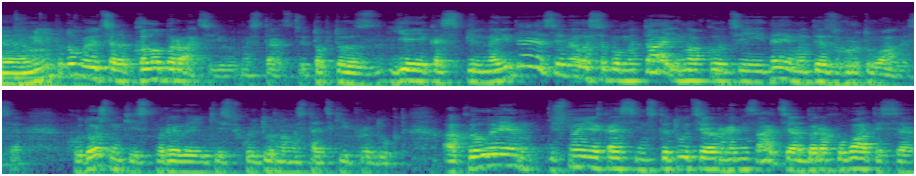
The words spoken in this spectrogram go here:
Е, Мені подобаються колаборації в мистецтві. Тобто є якась спільна ідея, з'явилася або мета, і навколо цієї ідеї мети згуртувалися. Художники створили якийсь культурно-мистецький продукт. А коли існує якась інституція, організація, аби рахуватися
